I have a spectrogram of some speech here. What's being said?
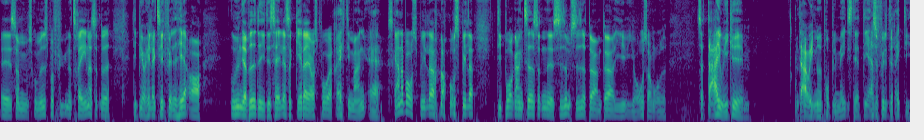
øh, som skulle mødes på Fyn og træne og sådan noget. Det bliver jo heller ikke tilfældet her, og uden jeg ved det i detaljer, så gætter jeg også på, at rigtig mange af Skanderborgs spillere og spillere, de bor garanteret sådan øh, side om side og dør om dør i, i Aarhus-området. Så der er jo ikke... Øh, der er jo ikke noget problematisk der. Det er selvfølgelig det rigtige.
